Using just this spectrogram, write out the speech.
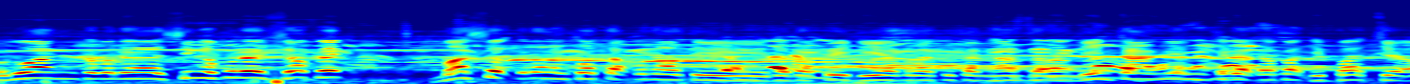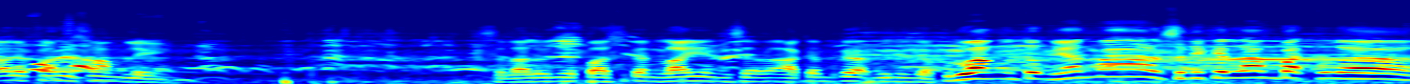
Peluang kepada Singapura Syafiq masuk ke dalam kotak penalti tetapi dia melakukan hantaran lintang yang tidak dapat dibaca oleh Faris Ramli. Selalunya pasukan Lions akan bergerak begini saja. Peluang untuk Myanmar sedikit lambat pula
